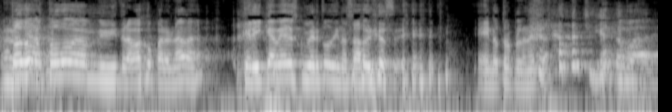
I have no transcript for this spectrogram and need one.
todo, todo mi trabajo para nada. Creí que había descubierto dinosaurios en otro planeta. Chingada madre.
